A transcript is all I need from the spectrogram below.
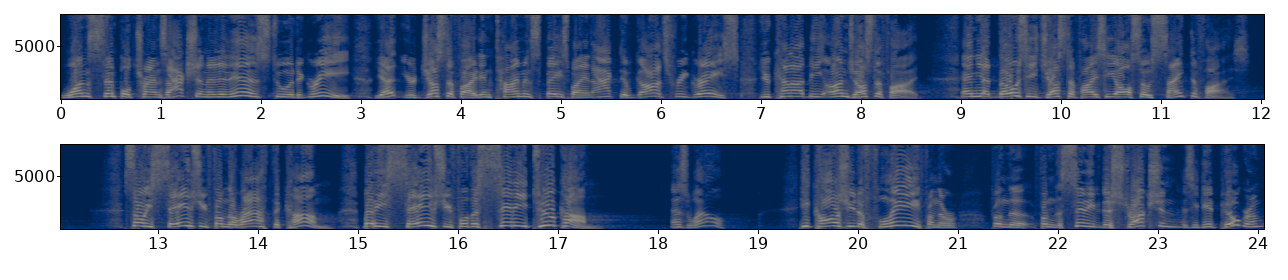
one simple transaction, and it is to a degree. Yet you're justified in time and space by an act of God's free grace. You cannot be unjustified. And yet those he justifies, he also sanctifies. So he saves you from the wrath to come, but he saves you for the city to come as well. He calls you to flee from the, from the, from the city of destruction, as he did Pilgrim,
